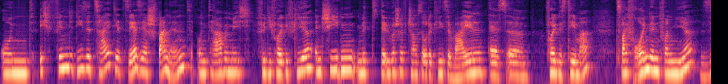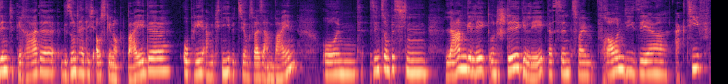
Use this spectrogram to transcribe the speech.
Und ich finde diese Zeit jetzt sehr, sehr spannend und habe mich für die Folge 4 entschieden mit der Überschrift Chance oder Krise, weil es äh, folgendes Thema Zwei Freundinnen von mir sind gerade gesundheitlich ausgenockt. Beide OP am Knie bzw. am Bein und sind so ein bisschen lahmgelegt und stillgelegt. Das sind zwei Frauen, die sehr aktiv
